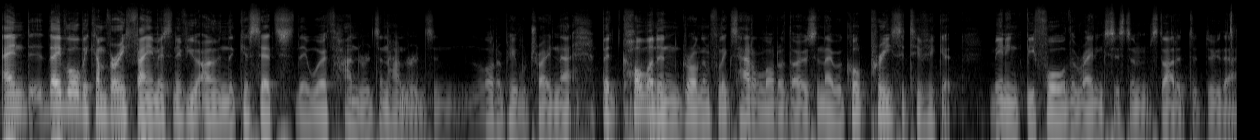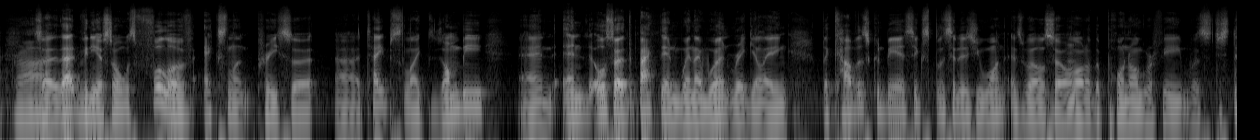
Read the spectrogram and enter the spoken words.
And they've all become very famous. And if you own the cassettes, they're worth hundreds and hundreds. And a lot of people trading that. But Colyton Groggenflix had a lot of those, and they were called pre-certificate, meaning before the rating system started to do that. Right. So that video store was full of excellent pre-cert uh, tapes like Zombie. And and also back then when they weren't regulating, the covers could be as explicit as you want as well. So a lot of the pornography was just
